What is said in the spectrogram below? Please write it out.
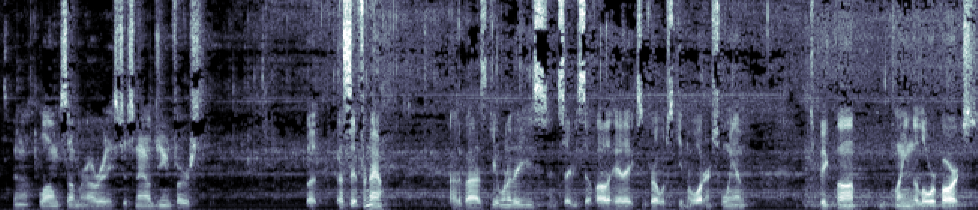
it's been a long summer already. It's just now June 1st. But that's it for now. I'd advise get one of these and save yourself all the headaches and trouble. Just get in the water and swim. It's a big pump. Clean the lower parts.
